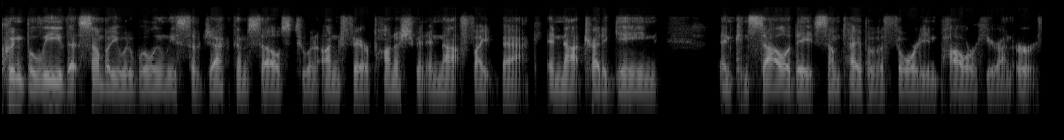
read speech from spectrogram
couldn't believe that somebody would willingly subject themselves to an unfair punishment and not fight back and not try to gain and consolidate some type of authority and power here on earth.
